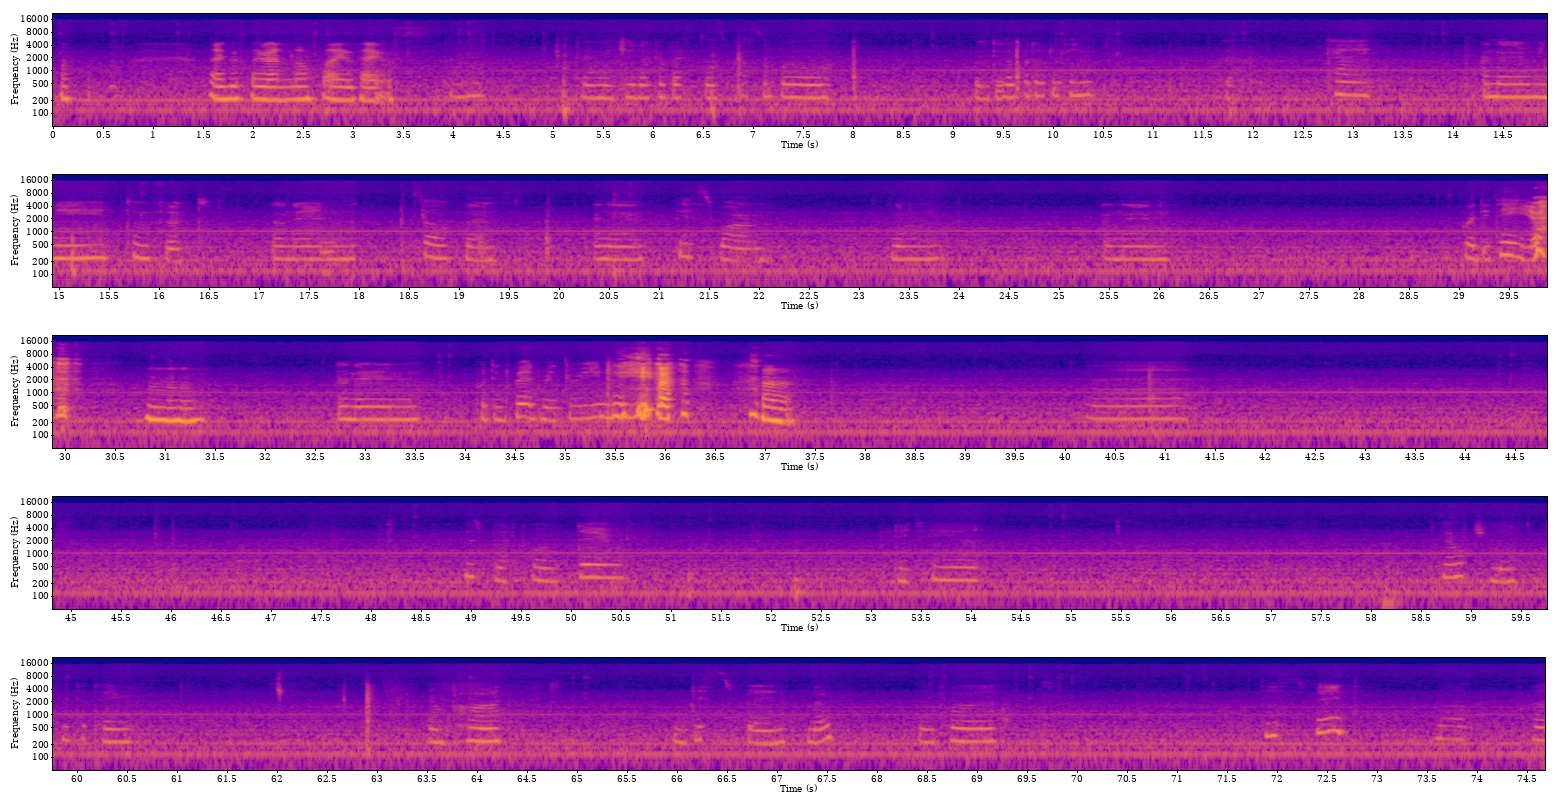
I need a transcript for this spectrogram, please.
I just a random size house. Try and make it look as best as possible. Wait, did a I put everything? Yep. Okay. And then we need some food. And then sulfur. And then this one. And then, and then put it here. Mhm. And then put in the bed with three here. Uh, this black one there. Put it here. No, actually, put it there. And put this bed, no, put this bed, no.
